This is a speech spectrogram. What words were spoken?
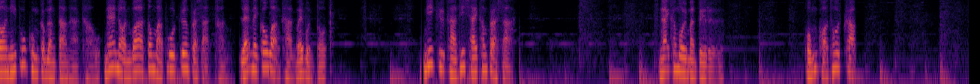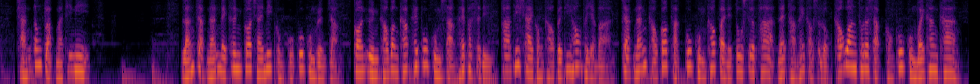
ตอนนี้ผู้คุมกำลังตามหาเขา แน่นอนว่าต้องมาพูดเรื่องปราสาทพัง และไม่ก็วางคานไว้บนโต๊ะ นี่คือคานที่ใช้ค้ำปราสาทนายขโมยมันไปหรือ ผมขอโทษครับ ฉันต้องกลับมาที่นี่ หลังจากนั้นไมเคิลก็ใช้มีดข่มขู่ผู้คุมเรือนจำก่อนอื่นเขาบังคับให้ผู้คุมสั่งให้พัสดีพาพี่ชายของเขาไปที่ห้องพยาบาล จากนั้นเขาก็ผลักผู้คุมเข้าไปในตู้เสื้อผ้าและทำให้เขาสลบเขาวางโทรศัพท์ของผู้คุมไว้ข้างๆ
